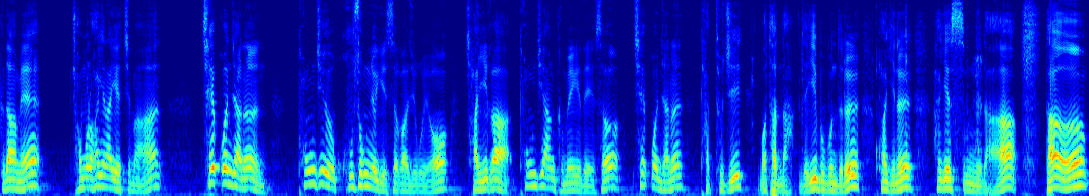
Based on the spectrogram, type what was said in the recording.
그 다음에 조문을 확인하겠지만 채권자는 통지 의 구속력이 있어가지고요. 자기가 통지한 금액에 대해서 채권자는 다투지 못한다. 이제 이 부분들을 확인을 하겠습니다. 다음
